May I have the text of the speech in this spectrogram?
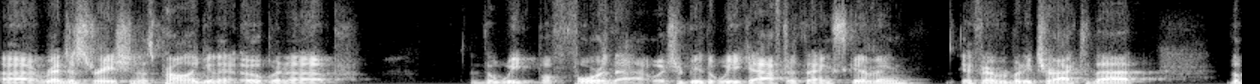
uh, registration is probably going to open up the week before that, which would be the week after Thanksgiving. If everybody tracked that, the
